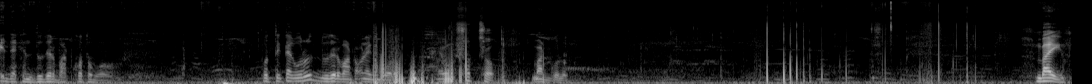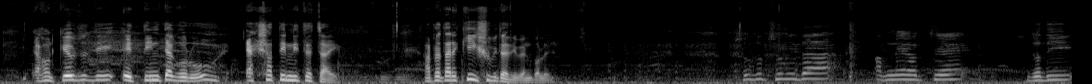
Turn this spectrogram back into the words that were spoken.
এই দেখেন দুধের বাট কত বড়। প্রত্যেকটা গরু দুধের বাট অনেক বড় এবং স্বচ্ছ বাটগুলো। ভাই এখন কেউ যদি এই তিনটা গরু একসাথে নিতে চায় আপনি তার কি সুবিধা দিবেন বলেন? সুযোগ সুবিধা আপনি হচ্ছে যদি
